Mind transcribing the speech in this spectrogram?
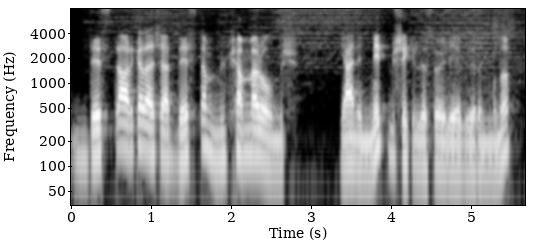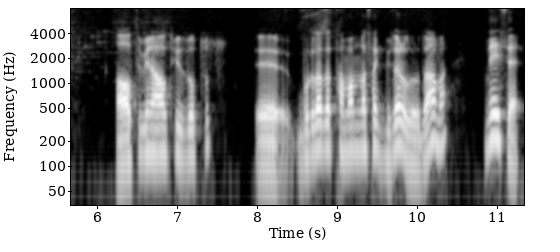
deste arkadaşlar destem mükemmel olmuş. Yani net bir şekilde söyleyebilirim bunu. 6630 ee, burada da tamamlasak güzel olurdu ama neyse.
